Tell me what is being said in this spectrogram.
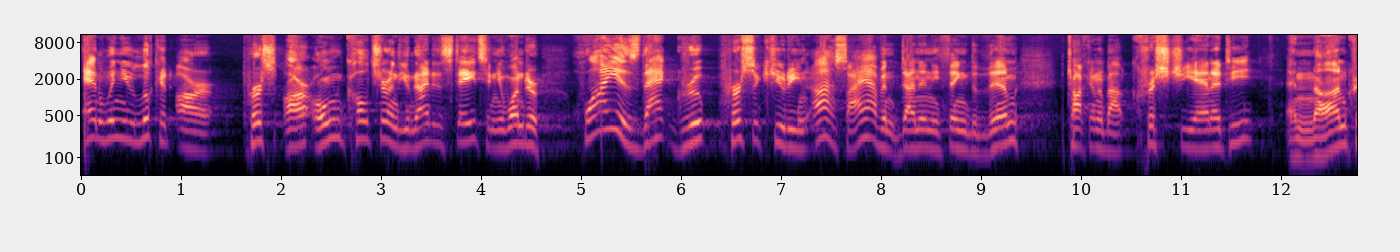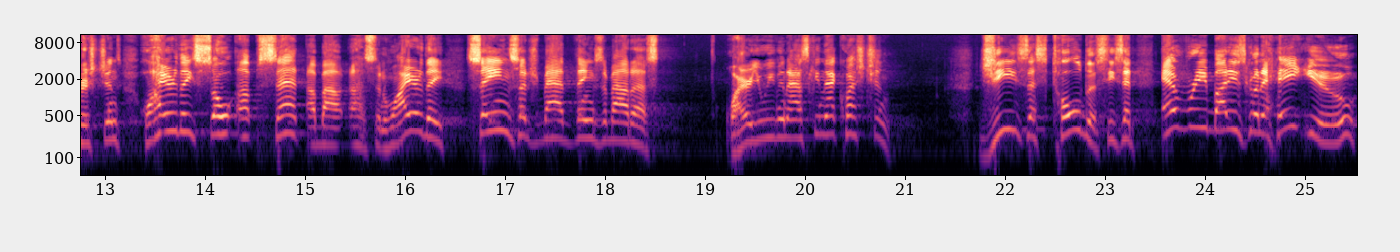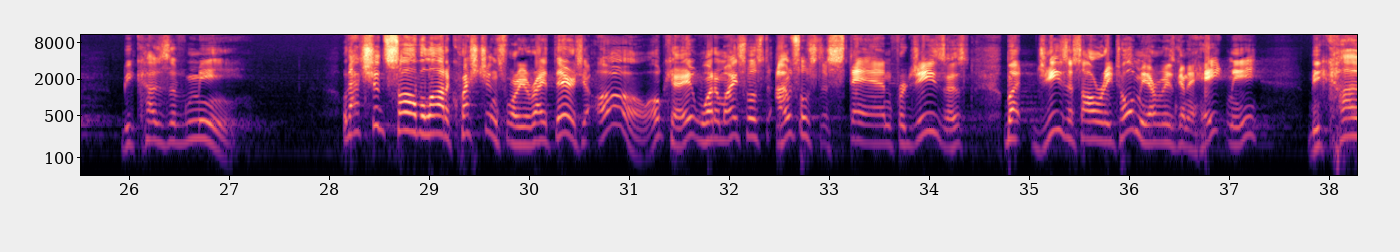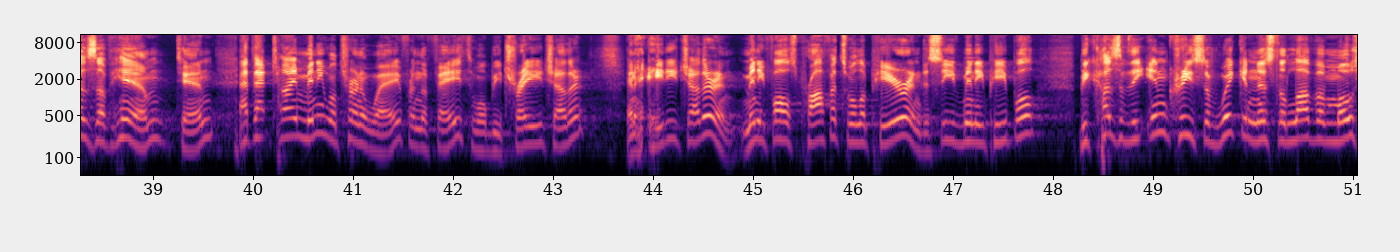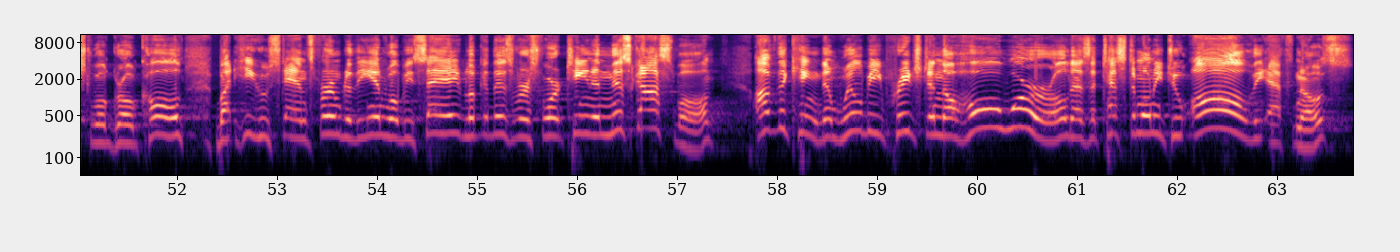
And when you look at our, pers- our own culture in the United States and you wonder, why is that group persecuting us? I haven't done anything to them. Talking about Christianity and non Christians. Why are they so upset about us? And why are they saying such bad things about us? Why are you even asking that question? Jesus told us, He said, everybody's going to hate you because of me. Well, that should solve a lot of questions for you right there. You, oh, okay, what am I supposed to? I'm supposed to stand for Jesus, but Jesus already told me everybody's going to hate me because of him. 10. At that time, many will turn away from the faith, will betray each other and hate each other, and many false prophets will appear and deceive many people. Because of the increase of wickedness, the love of most will grow cold, but he who stands firm to the end will be saved. Look at this, verse 14. In this gospel, of the kingdom will be preached in the whole world as a testimony to all the ethnos,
